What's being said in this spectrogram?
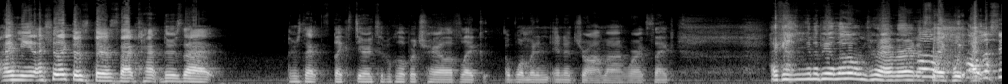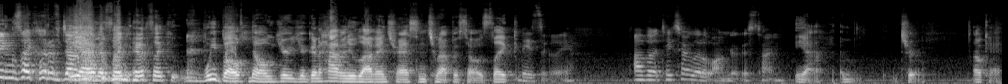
I mean, I feel like there's there's that kind there's that there's that like stereotypical portrayal of like a woman in, in a drama where it's like, I guess I'm gonna be alone forever, and it's like we. all I- the things I could have done. yeah, and it's like and it's like we both know you're you're gonna have a new love interest in two episodes. Like, basically. Although it takes her a little longer this time. yeah, um, true. Okay.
